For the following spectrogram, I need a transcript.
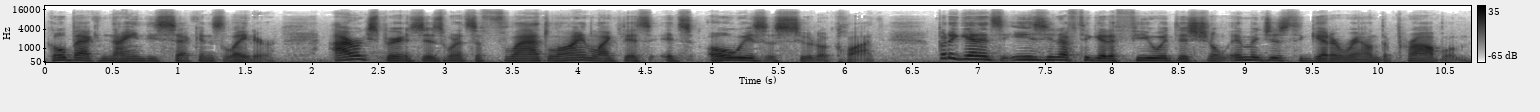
go back 90 seconds later. Our experience is when it's a flat line like this, it's always a pseudoclot. But again, it's easy enough to get a few additional images to get around the problem.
